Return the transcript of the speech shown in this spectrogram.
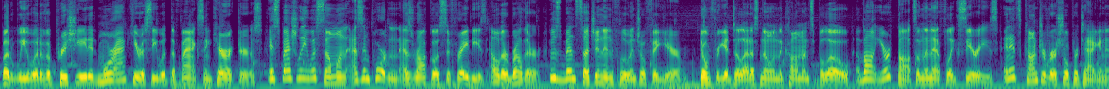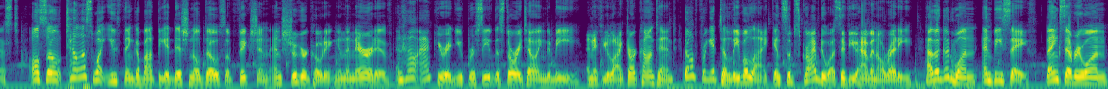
but we would have appreciated more accuracy with the facts and characters, especially with someone as important as Rocco Siffredi's elder brother, who's been such an influential figure. Don't forget to let us know in the comments below about your thoughts on the Netflix series and its controversial protagonist. Also, tell us what you think about the additional dose of fiction and sugarcoating in the narrative, and how accurate you perceive the storytelling to be. And if you liked our content, don't forget to leave a like and subscribe to us if you haven't already. Have a good one, and be safe. Thanks everyone!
